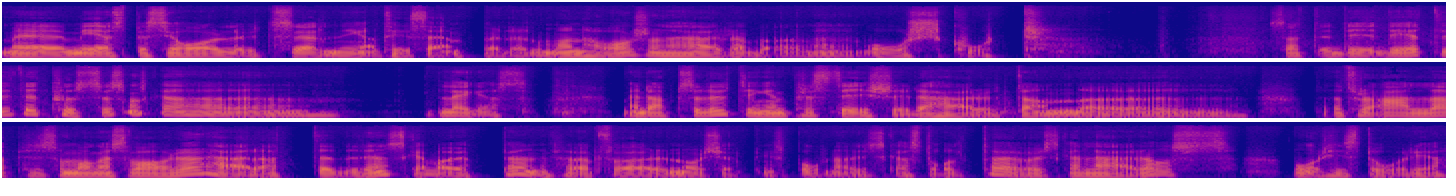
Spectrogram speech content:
med mer specialutställningar till exempel. Eller om man har sådana här eh, årskort. Så det, det är ett litet pussel som ska läggas. Men det är absolut ingen prestige i det här utan eh, jag tror alla, precis som många svarar här, att den ska vara öppen för, för Norrköpingsborna. Vi ska vara stolta över, vi ska lära oss vår historia.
